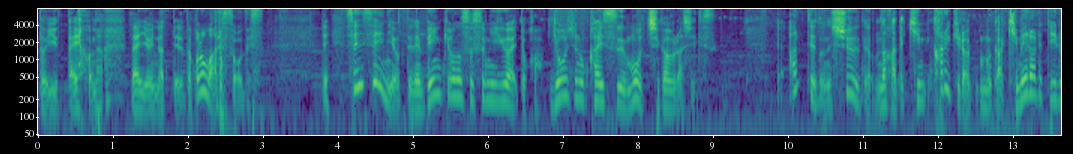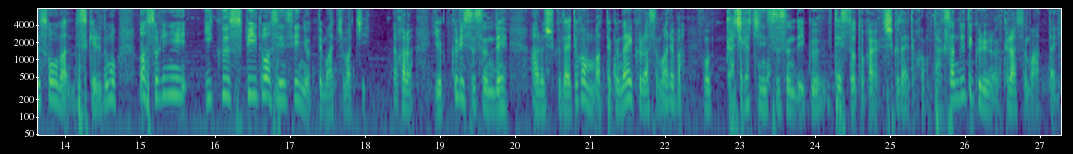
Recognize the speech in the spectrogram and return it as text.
といったような内容になっているところもあるそうです。で先生によってね勉強の進み具合とか行事の回数も違うらしいです。ある程度ね週の中でカリキュラムが決められているそうなんですけれども、まあ、それに行くスピードは先生によってまちまちだからゆっくり進んであの宿題とかも全くないクラスもあればもうガチガチに進んでいくテストとか宿題とかもたくさん出てくるようなクラスもあったり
